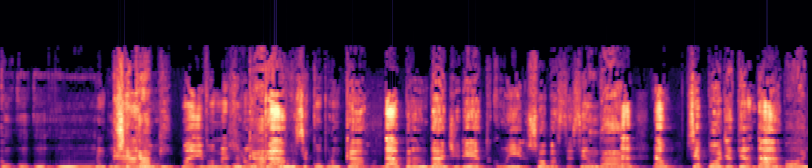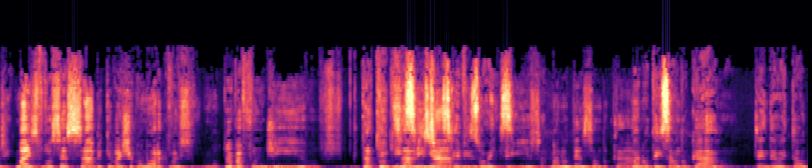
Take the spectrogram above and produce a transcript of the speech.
um, um, um, um check-up. Mas vamos imaginar um, carro. um carro. Você compra um carro. Dá para andar direto com ele, só abastecendo? Não dá. dá. Não, você pode até andar. Pode. Mas você sabe que vai chegar uma hora que vai, o motor vai fundir, tá tudo que desalinhado. as revisões. É isso, manutenção do carro. Manutenção do carro. Entendeu? Então,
